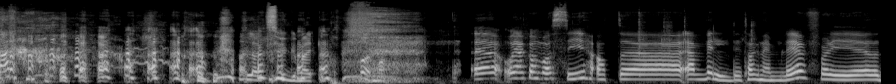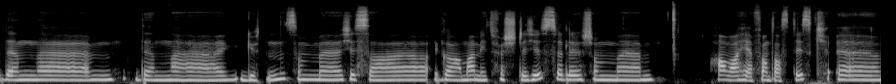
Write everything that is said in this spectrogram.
Nei. jeg hadde lagd sugemerker på armen. Uh, og jeg kan bare si at uh, jeg er veldig takknemlig, fordi den, uh, den gutten som uh, kyssa, ga meg mitt første kyss, eller som Han var helt fantastisk. Eh,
